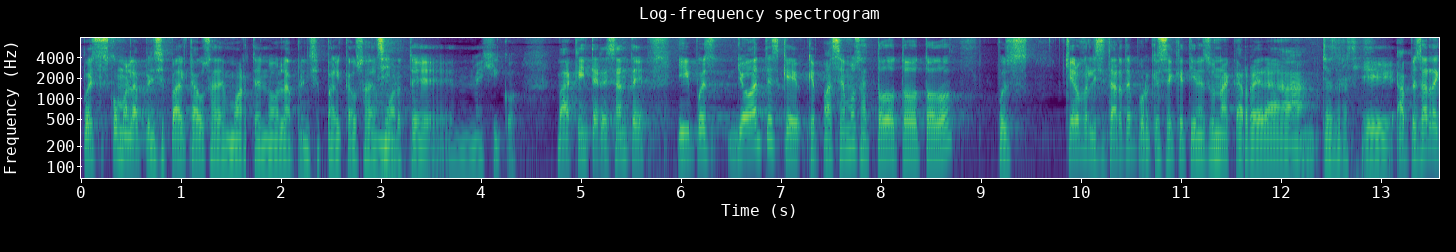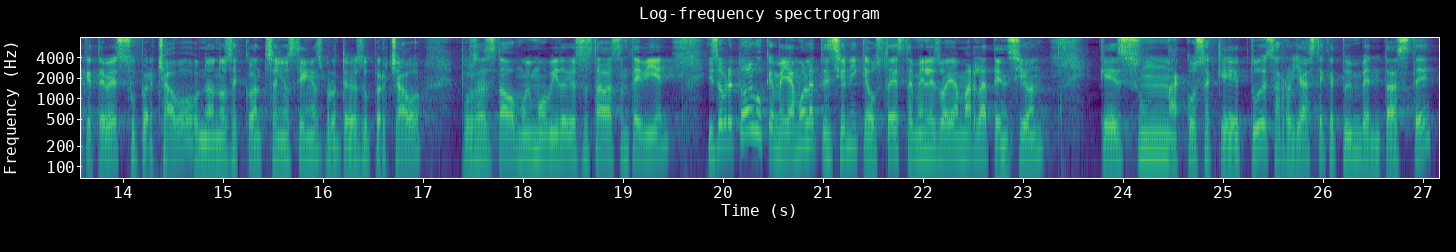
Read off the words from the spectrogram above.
Pues es como la principal causa de muerte, ¿no? La principal causa de muerte en México. Va, qué interesante. Y pues yo antes que, pasemos a todo, todo, todo, pues quiero felicitarte porque sé que tienes una carrera. Muchas gracias. Eh, a pesar de que te ves súper chavo, no, no sé cuántos años tienes, pero te ves súper chavo, pues has estado muy movido y eso está bastante bien. Y sobre todo algo que me llamó la atención y que a ustedes también les va a llamar la atención, que es una cosa que tú desarrollaste, que tú inventaste.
